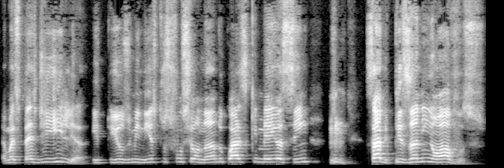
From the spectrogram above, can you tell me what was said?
É uma espécie de ilha e, e os ministros funcionando quase que meio assim, sabe, pisando em ovos,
